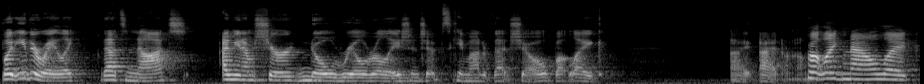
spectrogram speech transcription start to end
But either way, like that's not. I mean, I'm sure no real relationships came out of that show, but like, I I don't know. But like now, like,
